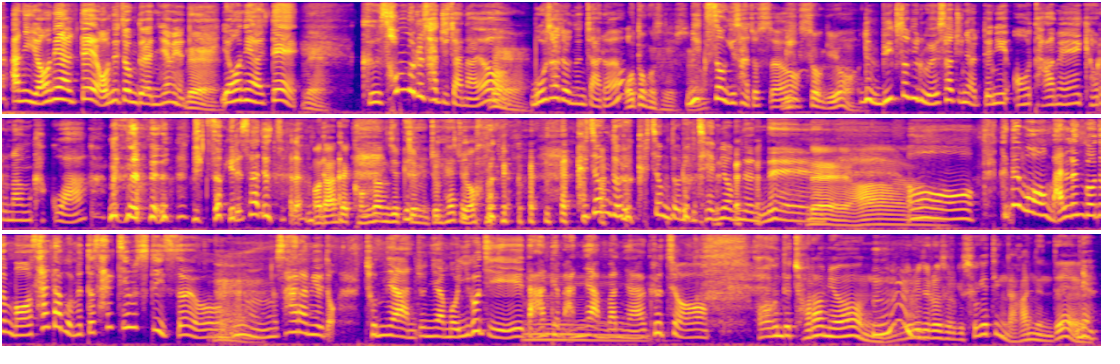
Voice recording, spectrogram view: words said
아니, 연애할 때 어느 정도였냐면, 네. 연애할 때, 네. 그 선물을 사주잖아요. 네. 뭐 사줬는지 알아요? 어떤 거 사줬어요? 믹서기 사줬어요. 믹서기요? 근데 믹서기를 왜 사주냐 했더니 어 다음에 결혼하면 갖고 와. 믹서기를 사준 사람. 어 나한테 건강즙 좀좀 해줘. 그 정도로 그 정도로 재미없는 네. 네. 아. 어 근데 뭐 마른 거는 뭐 살다 보면 또 살찌울 수도 있어요. 네. 음, 사람이 좋냐 안 좋냐 뭐 이거지 나한테 음. 맞냐 안 맞냐 그렇죠. 아 근데 저라면 음. 예를 들어서 이렇게 소개팅 나갔는데. 네.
